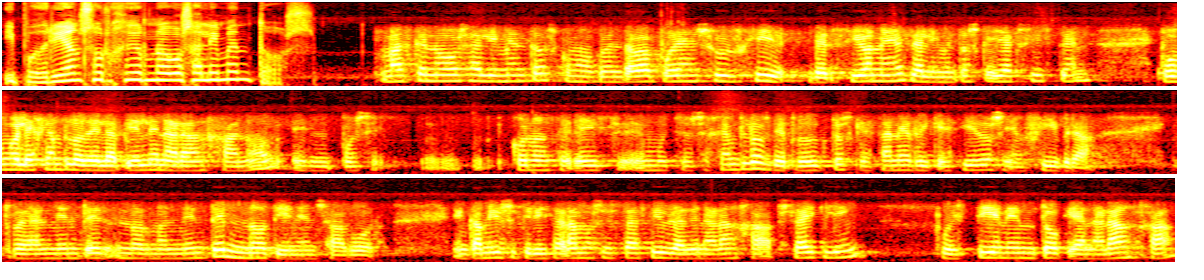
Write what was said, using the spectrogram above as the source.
¿Y podrían surgir nuevos alimentos? Más que nuevos alimentos, como comentaba, pueden surgir versiones de alimentos que ya existen. Pongo el ejemplo de la piel de naranja, ¿no? pues conoceréis eh, muchos ejemplos de productos que están enriquecidos en fibra realmente normalmente no tienen sabor. En cambio, si utilizáramos esta fibra de naranja upcycling, pues tiene un toque a naranja,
